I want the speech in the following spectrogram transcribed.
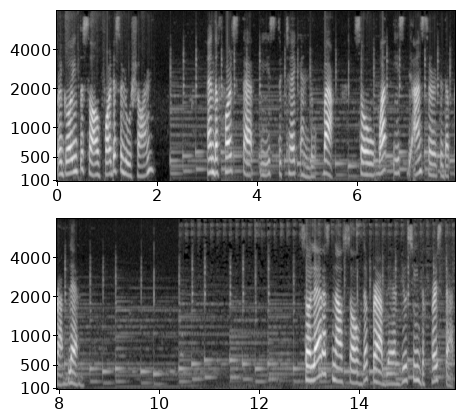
we're going to solve for the solution. And the fourth step is to check and look back. So what is the answer to the problem? So let us now solve the problem using the first step,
